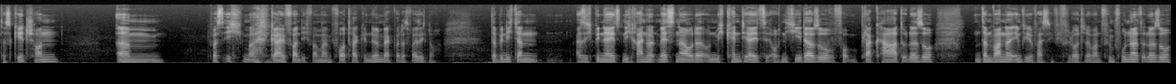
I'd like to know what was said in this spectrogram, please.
Das geht schon. Ähm, was ich mal geil fand, ich war mal im Vortrag in Nürnberg, war das weiß ich noch. Da bin ich dann also ich bin ja jetzt nicht Reinhold Messner oder und mich kennt ja jetzt auch nicht jeder so vom Plakat oder so. Und dann waren da irgendwie, ich weiß nicht, wie viele Leute da waren, 500 oder so.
